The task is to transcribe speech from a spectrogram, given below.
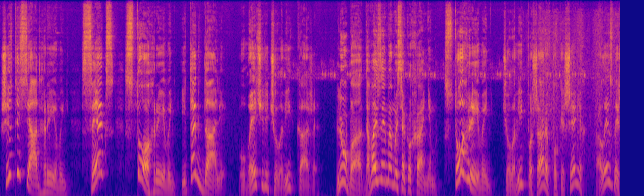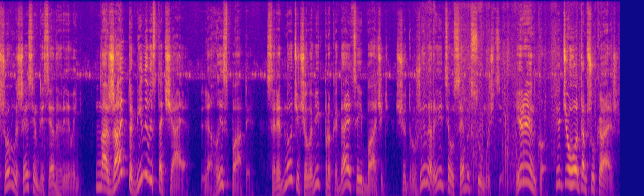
60 гривень, секс 100 гривень і так далі. Увечері чоловік каже: Люба, давай займемося коханням. 100 гривень. Чоловік пошарив по кишенях, але знайшов лише 70 гривень. На жаль, тобі не вистачає. Лягли спати. Серед ночі чоловік прокидається і бачить, що дружина риється у себе в сумочці. Іринко, ти чого там шукаєш?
